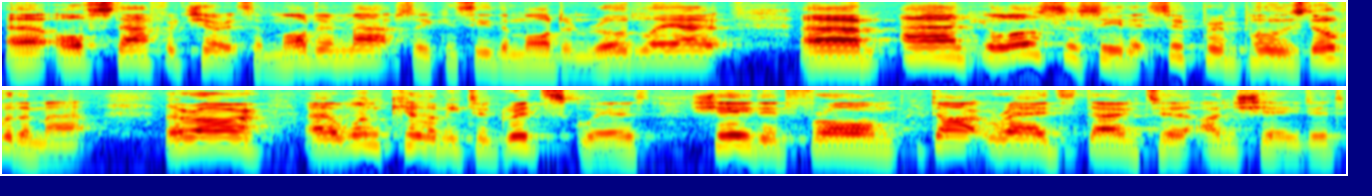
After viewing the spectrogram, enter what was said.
uh, of Staffordshire. It's a modern map, so you can see the modern road layout. Um, and you'll also see that superimposed over the map, there are uh, one kilometre grid squares shaded from dark reds down to unshaded.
